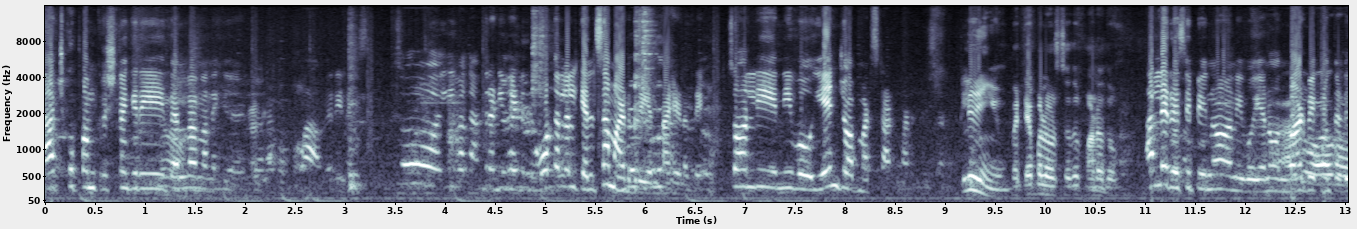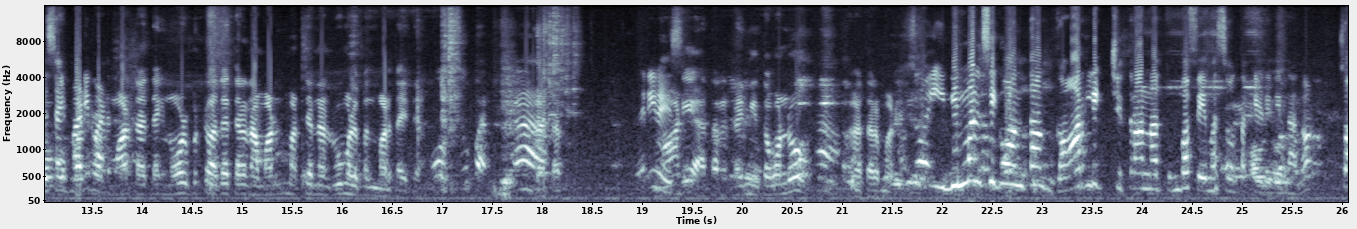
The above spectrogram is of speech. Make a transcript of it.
ನಾಚ್ಕೊಪ್ಪಂ ಕೃಷ್ಣಗಿರಿ ಇದೆಲ್ಲ ನನಗೆ. ವೆರಿ ನೈಸ್ ಸೊ ಇವಾಗ ಅಂದ್ರೆ ನೀವು ಹೇಳಿದ್ರೆ ಹೋಟೆಲ್ ಅಲ್ಲಿ ಕೆಲಸ ಮಾಡಿದ್ರಿ ಅಂತ ಹೇಳಿದ್ರೆ. ಸೊ ಅಲ್ಲಿ ನೀವು ಏನ್ ಜಾಬ್ ಮಾಡಿ ಸ್ಟಾರ್ಟ್ ಮಾಡಿದ್ರಿ ಸರ್ ಕ್ಲೀನಿಂಗ್ ಟೇಬಲ್ ಒರೆಸೋದು ಮಾಡೋದು. ಅಲ್ಲೇ ರೆಸಿಪಿನೋ ನೀವು ಏನೋ ಒಂದು ಮಾಡ್ಬೇಕು ಅಂತ ಡಿಸೈಡ್ ಮಾಡಿ ಮಾಡಿದ್ರಿ. ಮಾಡ್ತಾ ಇದ್ದಾಗ ನೋಡ್ಬಿಟ್ಟು ಅದೇ ತರ ನಾ ಮಾಡಿದ್ ಮತ್ತೆ ನಾನು ರೂಮಲ್ಲಿ ಬಂದು ಮಾಡ್ತಾ ಇದ್ದೆ. ಓ ಸೂಪರ್ ವೆರಿ ನೈಸ್ ಮಾಡಿ ಆ ತರ ಟೈಮಿಂಗ್ ತಗೊಂಡು ಆ ತರ ಮಾಡಿದ್ದೆ ಸೊ ಈ ನಿಮ್ಮಲ್ಲಿ ಸಿಗುವಂತ ಗಾರ್ಲಿಕ್ ಚಿತ್ರಾನ್ನ ತುಂಬಾ ಫೇಮಸ್ ಅಂತ ಕೇಳಿದೀನಿ ನಾನು. ಸೊ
